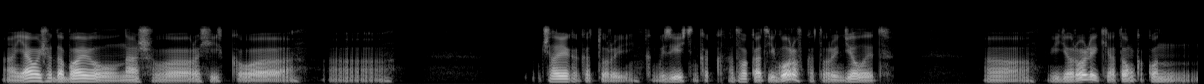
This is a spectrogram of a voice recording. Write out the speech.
а, я еще добавил нашего российского а, человека, который как бы известен как адвокат Егоров, который делает видеоролики о том, как он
